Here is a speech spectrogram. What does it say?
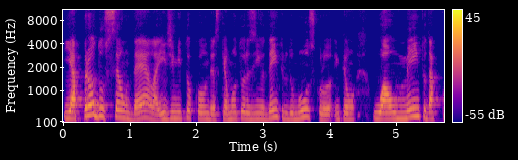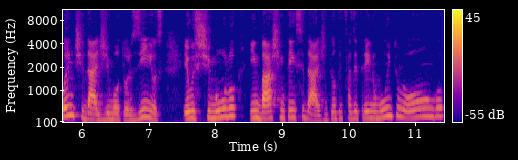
e a produção dela e de mitocôndrias, que é o motorzinho dentro do músculo, então o aumento da quantidade de motorzinhos, eu estimulo em baixa intensidade. Então tem que fazer treino muito longo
